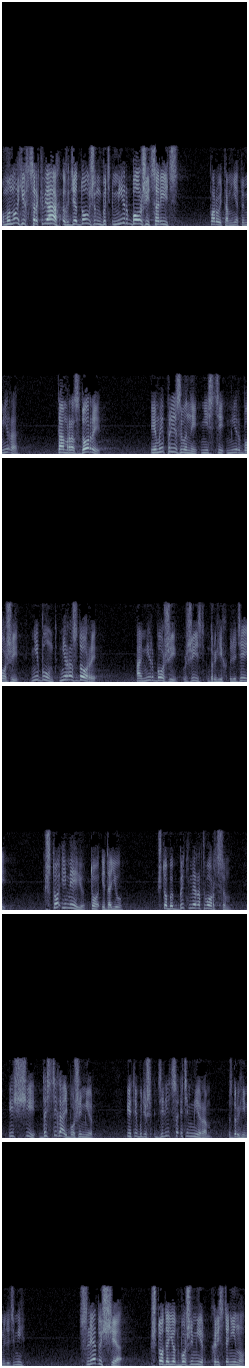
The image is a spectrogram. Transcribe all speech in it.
У многих церквях, где должен быть мир Божий царить, порой там нету мира. Там раздоры, и мы призваны нести мир Божий не бунт, не раздоры, а мир Божий в жизнь других людей. Что имею, то и даю. Чтобы быть миротворцем, ищи, достигай Божий мир, и ты будешь делиться этим миром с другими людьми. Следующее, что дает Божий мир христианину?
